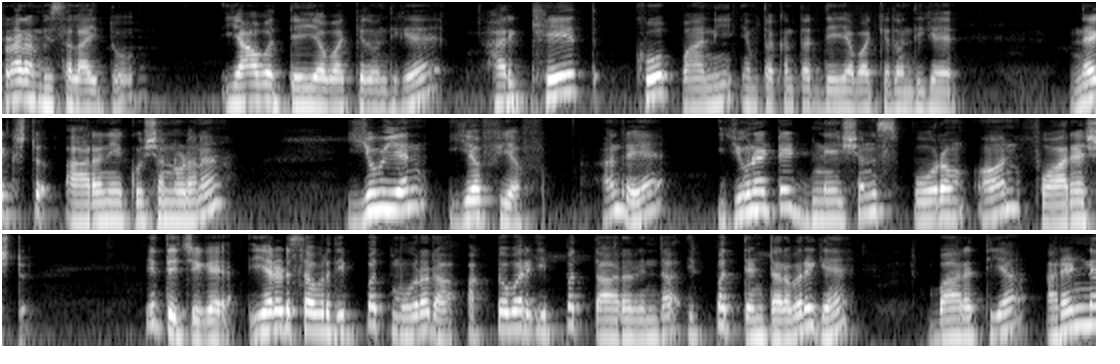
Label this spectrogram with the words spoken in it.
ಪ್ರಾರಂಭಿಸಲಾಯಿತು. ಯಾವ ಧ್ಯೇಯ ವಾಕ್ಯದೊಂದಿಗೆ ಹರ್ಖೇತ್ ಖೋ ಪಾನಿ ಎಂಬತಕ್ಕಂಥ ಧ್ಯೇಯ ವಾಕ್ಯದೊಂದಿಗೆ ನೆಕ್ಸ್ಟ್ ಆರನೇ ಕ್ವಶನ್ ನೋಡೋಣ. ಯು ಎನ್ ಎಫ್ ಎಫ್ ಅಂದರೆ United Nations forum on forest ಇತ್ತೀಚೆಗೆ ಎರಡು ಸಾವಿರದ ಇಪ್ಪತ್ತ್ಮೂರರ ಅಕ್ಟೋಬರ್ ಇಪ್ಪತ್ತಾರರಿಂದ ಇಪ್ಪತ್ತೆಂಟರವರೆಗೆ ಭಾರತೀಯ ಅರಣ್ಯ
